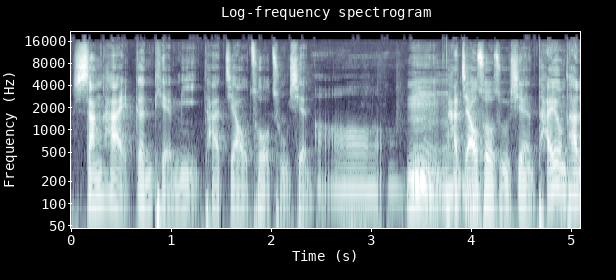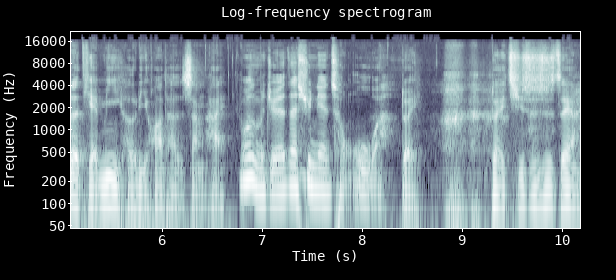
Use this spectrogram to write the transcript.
伤害跟甜蜜，它交错出现。哦，嗯，他交错出现，他用他的甜蜜合理化他的伤害。我怎么觉得在训练宠物啊？对，对，其实是这样。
